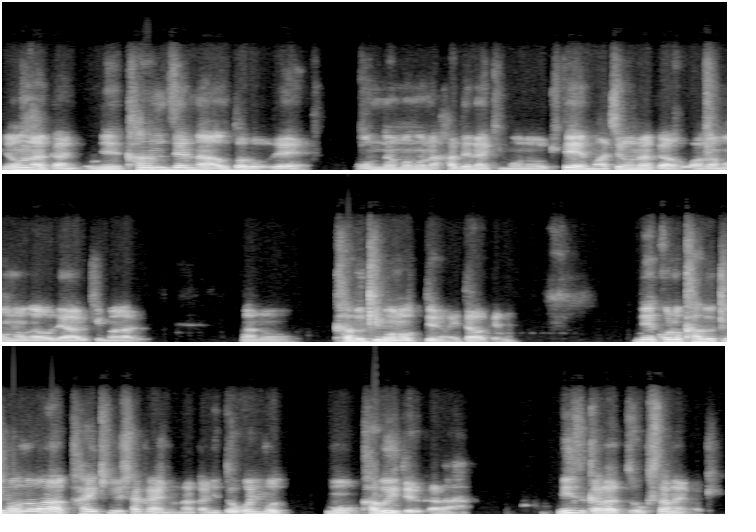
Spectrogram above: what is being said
世の中に完全なアウトローで、女物の派手な着物を着て街の中を我が物顔で歩き回る、あの、歌舞伎者っていうのがいたわけね。で、この歌舞伎者は階級社会の中にどこにももうかぶいてるから、自ら属さないわけ。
